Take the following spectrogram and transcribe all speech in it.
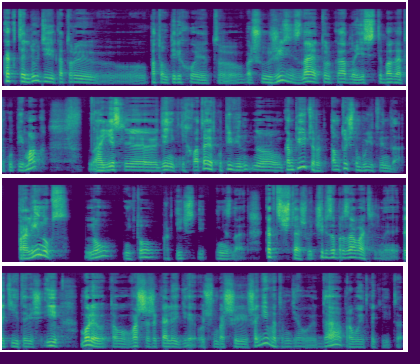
как-то люди, которые э, потом переходят э, в большую жизнь, знают только одно. Если ты богатый, купи Mac, а если денег не хватает, купи вин... Э, компьютер, там точно будет винда. Про Linux, ну, никто практически не знает. Как ты считаешь, вот через образовательные какие-то вещи, и более того, ваши же коллеги очень большие шаги в этом делают, да, проводят какие-то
